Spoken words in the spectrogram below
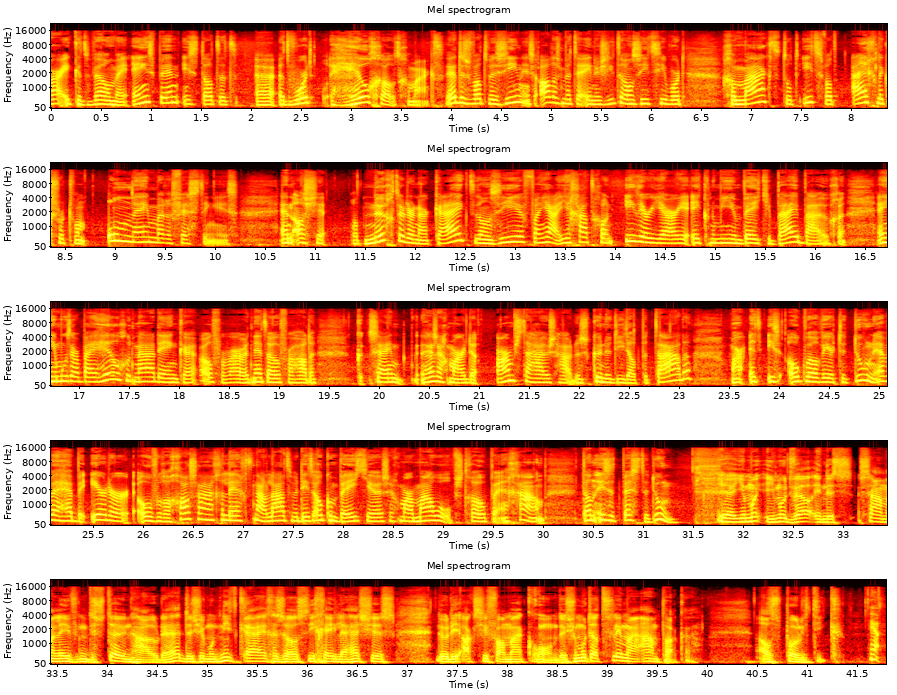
waar ik het wel mee eens ben, is dat het, uh, het wordt heel groot gemaakt. Hè. Dus wat we zien is alles met de energietransitie wordt gemaakt tot iets wat eigenlijk een soort van onneembare vesting is. En als je wat nuchterder naar kijkt, dan zie je van ja, je gaat gewoon ieder jaar je economie een beetje bijbuigen. En je moet daarbij heel goed nadenken over waar we het net over hadden. Zijn zeg maar de armste huishoudens, kunnen die dat betalen? Maar het is ook wel weer te doen. Hè. We hebben eerder overal gas aangelegd. Nou, laten we dit ook een beetje zeg maar mouwen opstropen en gaan. Dan is het best te doen. Ja, je moet, je moet wel in de samenleving de steun houden. Hè. Dus je moet niet krijgen zoals die gele hesjes door die actie van Macron. Dus je moet dat slimmer aanpakken als politiek. Ja.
